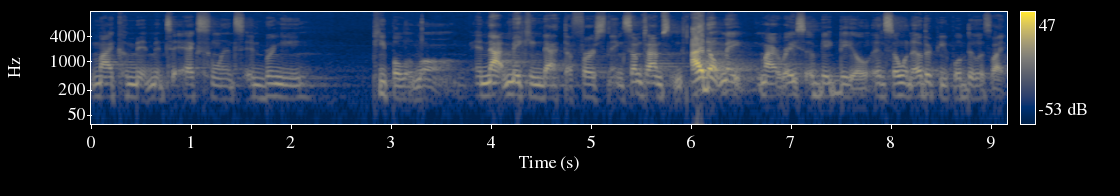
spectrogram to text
my commitment to excellence in bringing people along and not making that the first thing. Sometimes I don't make my race a big deal, and so when other people do, it's like,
